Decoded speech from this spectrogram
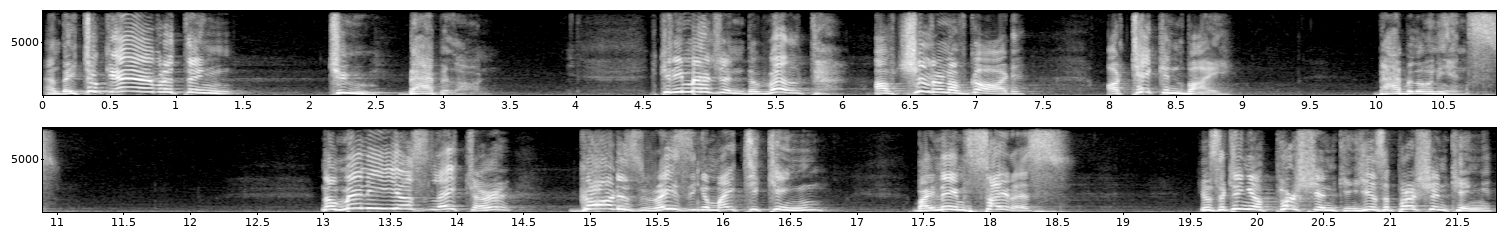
and they took everything to Babylon. You can imagine the wealth of children of God are taken by Babylonians. Now, many years later, God is raising a mighty king by name Cyrus. He was a king of Persian king. He was a Persian king.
